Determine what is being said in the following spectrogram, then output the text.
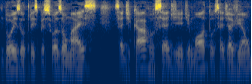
dois ou três pessoas ou mais, se é de carro, se é de, de moto ou se é de avião.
